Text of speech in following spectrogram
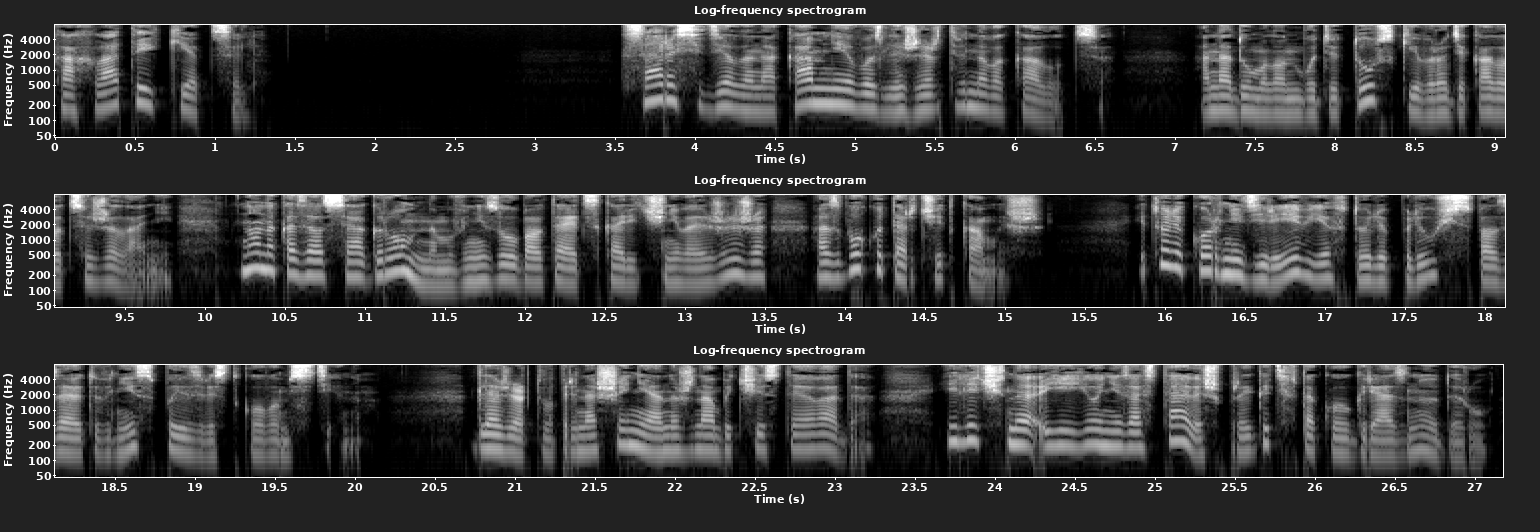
Хохлатый Кетцель. Сара сидела на камне возле жертвенного колодца. Она думала, он будет узкий, вроде колодца желаний, но он оказался огромным, внизу болтается коричневая жижа, а сбоку торчит камыш. И то ли корни деревьев, то ли плющ сползают вниз по известковым стенам. Для жертвоприношения нужна быть чистая вода, и лично ее не заставишь прыгать в такую грязную дыру.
